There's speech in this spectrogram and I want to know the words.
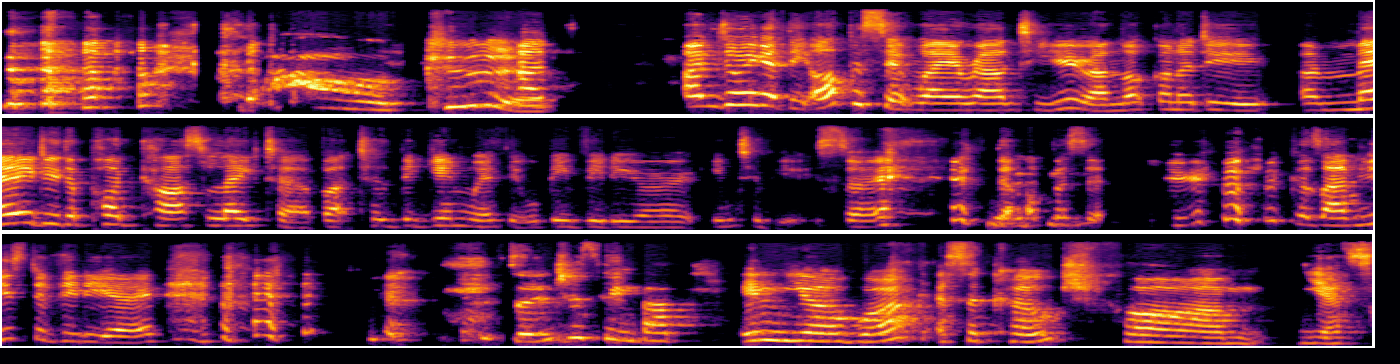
wow cool I'm doing it the opposite way around to you. I'm not going to do, I may do the podcast later, but to begin with, it will be video interviews. So the opposite you, because I'm used to video. so interesting, but in your work as a coach for, um, yes,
